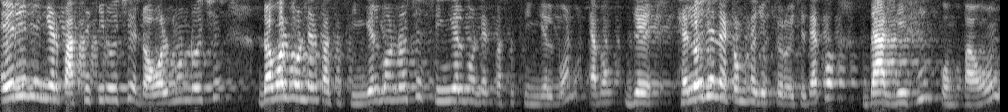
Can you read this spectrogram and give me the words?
এর পাশে কি রয়েছে? ডবল বন্ড রয়েছে। ডবল বন্ডের পাশে সিঙ্গেল বন্ড রয়েছে। সিঙ্গেল বন্ডের পাশে সিঙ্গেল বন্ড এবং যে হ্যালোজেন অ্যাটমটা যুক্ত রয়েছে, দেখো the given compound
